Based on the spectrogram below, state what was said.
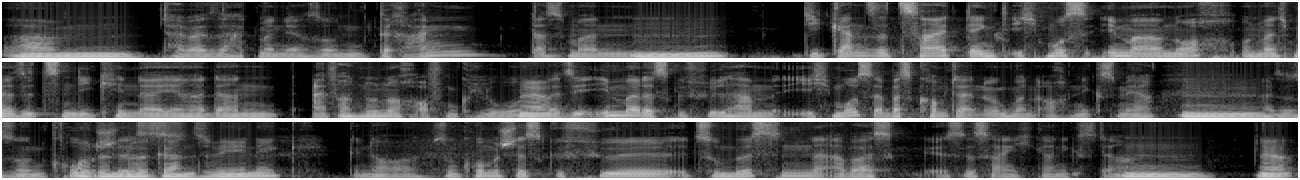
Ähm, Teilweise hat man ja so einen Drang, dass man mhm. die ganze Zeit denkt, ich muss immer noch und manchmal sitzen die Kinder ja dann einfach nur noch auf dem Klo, ja. weil sie immer das Gefühl haben, ich muss, aber es kommt dann irgendwann auch nichts mehr. Mhm. Also so ein komisches oder nur ganz wenig. Genau, so ein komisches Gefühl zu müssen, aber es, es ist eigentlich gar nichts da. Mhm. Ja,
